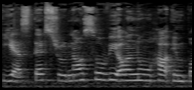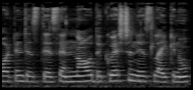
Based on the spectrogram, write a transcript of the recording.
yes that's true. Now so we all know how important is this and now the question is like you know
